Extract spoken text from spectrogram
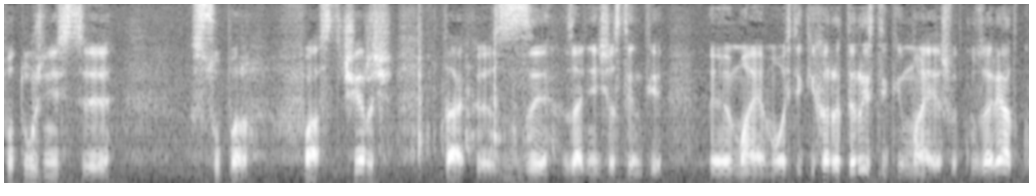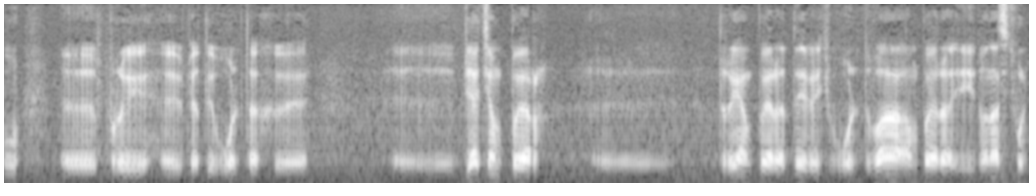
потужність. е, Super Fast Charge. Так, е, з задньої частинки е, маємо ось такі характеристики, має швидку зарядку при е, 5 вольтах е, е, 5 ампер. Е, 3 ампера, 9 вольт 2 ампера і 12 вольт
